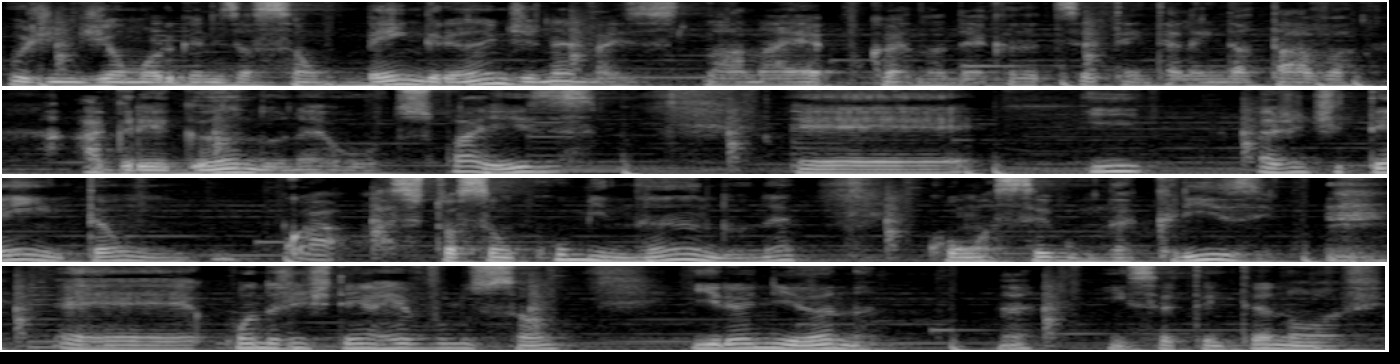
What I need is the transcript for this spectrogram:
hoje em dia é uma organização bem grande, né, mas lá na época, na década de 70, ela ainda estava agregando né, outros países. É, e a gente tem então a situação culminando né, com a segunda crise, é, quando a gente tem a Revolução Iraniana né, em 79,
